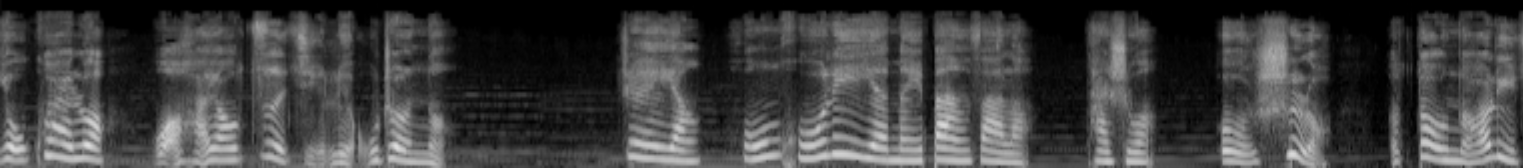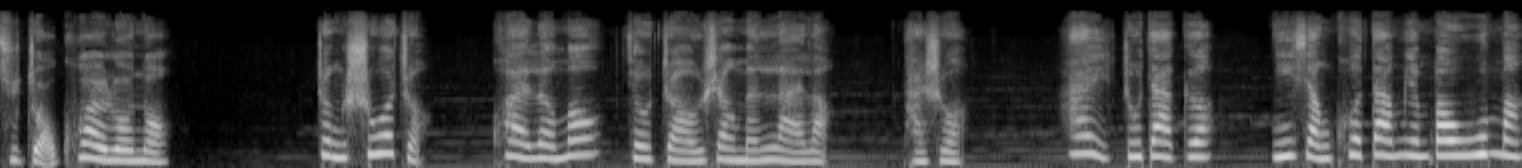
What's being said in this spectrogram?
有快乐我还要自己留着呢。”这样，红狐狸也没办法了。他说：“呃，是啊，呃，到哪里去找快乐呢？”正说着，快乐猫就找上门来了。他说：“嗨，猪大哥，你想扩大面包屋吗？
